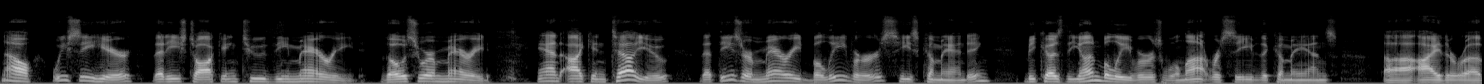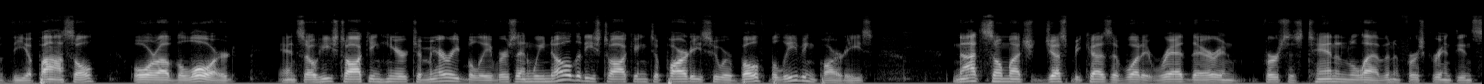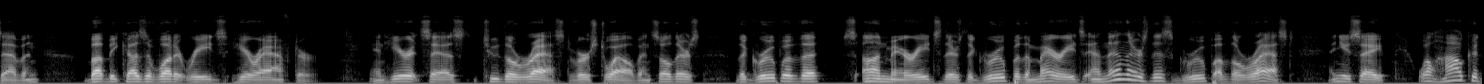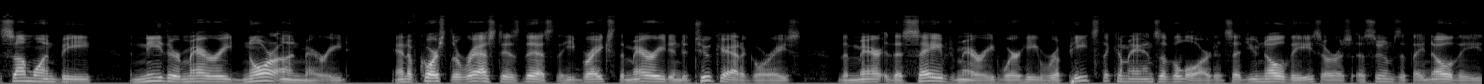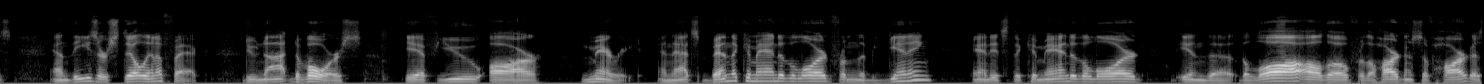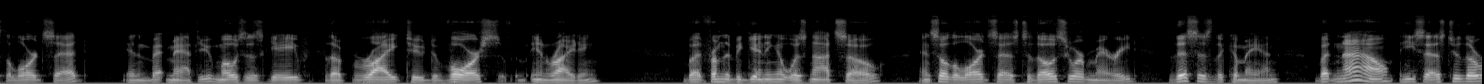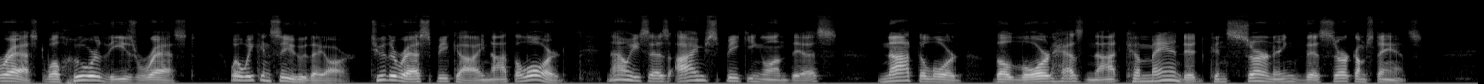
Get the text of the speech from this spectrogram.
Now, we see here that he's talking to the married, those who are married. And I can tell you that these are married believers he's commanding because the unbelievers will not receive the commands uh, either of the apostle or of the Lord. And so he's talking here to married believers, and we know that he's talking to parties who are both believing parties, not so much just because of what it read there in verses 10 and 11 of 1 Corinthians 7, but because of what it reads hereafter. And here it says, to the rest, verse 12. And so there's the group of the unmarrieds, there's the group of the marrieds, and then there's this group of the rest. And you say, well, how could someone be neither married nor unmarried? And of course, the rest is this that he breaks the married into two categories the mar- the saved married, where he repeats the commands of the Lord and said, "You know these," or assumes that they know these, and these are still in effect. Do not divorce if you are married, and that's been the command of the Lord from the beginning, and it's the command of the Lord in the the law. Although for the hardness of heart, as the Lord said, in Matthew, Moses gave the right to divorce in writing, but from the beginning it was not so. And so the Lord says to those who are married, This is the command. But now he says to the rest. Well, who are these rest? Well, we can see who they are. To the rest speak I, not the Lord. Now he says, I'm speaking on this, not the Lord. The Lord has not commanded concerning this circumstance.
